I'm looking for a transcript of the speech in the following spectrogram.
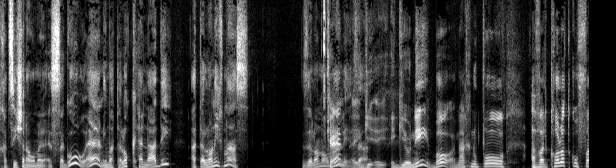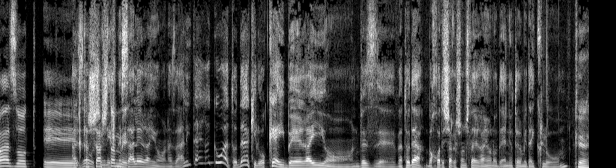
חצי שנה הוא אומר, סגור, אין, אם אתה לא קנדי, אתה לא נכנס. זה לא כן, נורמלי. זה- הג- הגיוני, בוא, אנחנו פה, אבל כל התקופה הזאת, אה, אז זהו, חששת שהיא מ... נכנסה להיריון, אז היה לי די רגוע, אתה יודע, כאילו, אוקיי, בהיריון וזה, ואתה יודע, בחודש הראשון של ההיריון עוד אין יותר מדי כלום. כן.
